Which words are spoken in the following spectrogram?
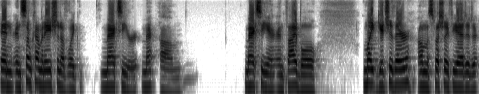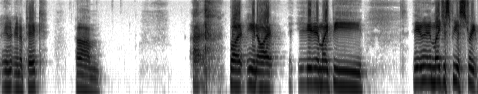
and and some combination of like Maxey or um, Maxey and, and Thybulle might get you there, um, especially if you added in, in a pick. Um, I, but you know, I it, it might be it, it, might just be a straight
